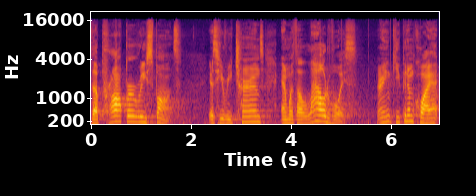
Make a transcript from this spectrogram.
the proper response is He returns and with a loud voice, keeping Him quiet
